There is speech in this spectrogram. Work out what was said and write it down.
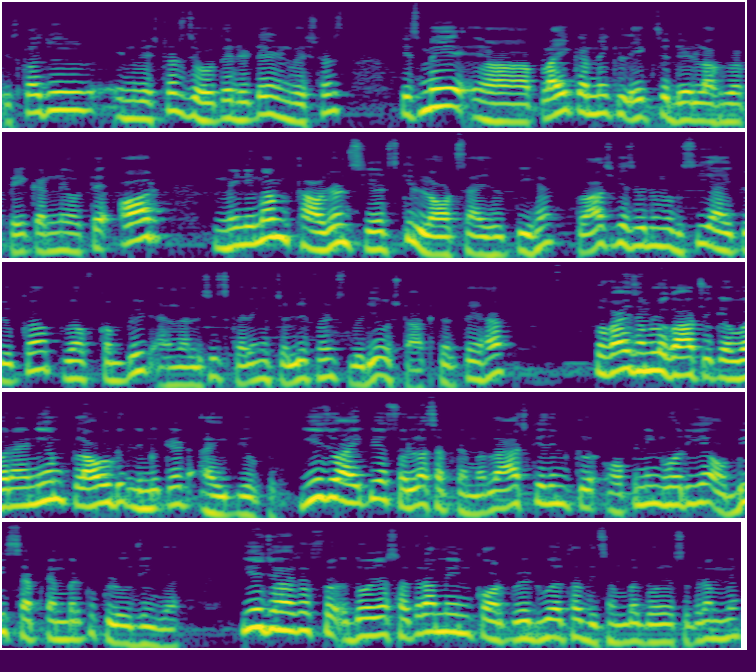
इसका जो इन्वेस्टर्स जो होते हैं रिटेल इन्वेस्टर्स इसमें अप्लाई करने के एक से डेढ़ लाख रुपये पे करने होते हैं और मिनिमम थाउज़ेंड शेयर्स की लॉट साइज़ होती है। तो आज के इस वीडियो में इसी आई का पूरा कंप्लीट एनालिसिस करेंगे। चलिए फ्रेंड्स वीडियो स्टार्ट करते हैं। तो गाइज़ हम लोग आ चुके हैं वरानियम क्लाउड लिमिटेड आईपीओ पे। ये जो आईपीओ 16 सितंबर मतलब आज के दिन ओपनिंग हो रही है और 20 सितंबर को क्लोजिंग है। ये जो है, सो 2017 में इनकॉर्पोरेट हुआ था, दिसंबर 2017 में।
